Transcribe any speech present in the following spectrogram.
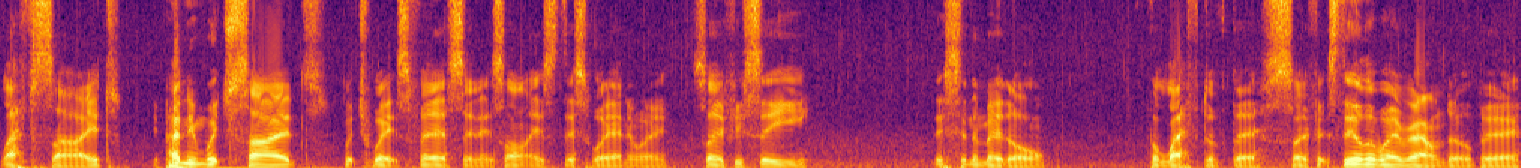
left side. Depending which side, which way it's facing, it's on it's this way anyway. So if you see this in the middle, the left of this. So if it's the other way around, it'll be.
